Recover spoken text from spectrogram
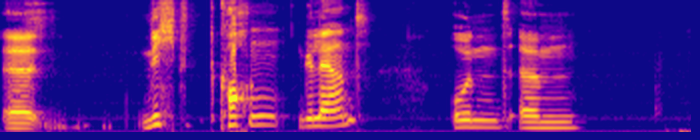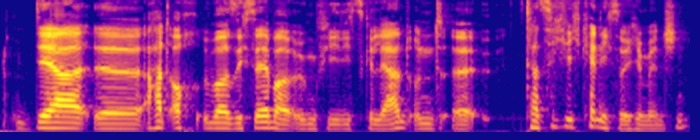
äh, nicht kochen gelernt und ähm, der äh, hat auch über sich selber irgendwie nichts gelernt und äh, tatsächlich kenne ich solche Menschen.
